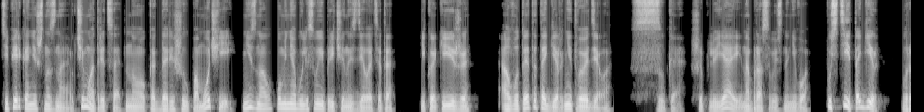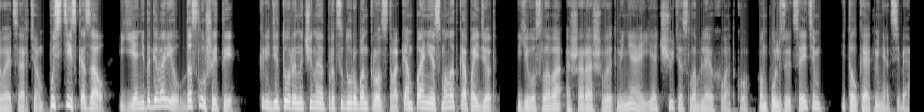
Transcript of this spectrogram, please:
Теперь, конечно, знаю, к чему отрицать, но когда решил помочь ей, не знал, у меня были свои причины сделать это. И какие же? А вот это, Тагир, не твое дело. Сука, шиплю я и набрасываюсь на него. Пусти, Тагир, вырывается Артём. Пусти, сказал. Я не договорил, да слушай ты. Кредиторы начинают процедуру банкротства, компания с молотка пойдет. Его слова ошарашивают меня, и я чуть ослабляю хватку. Он пользуется этим и толкает меня от себя.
